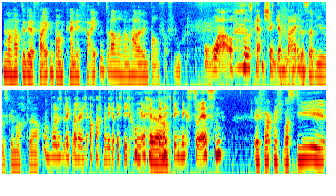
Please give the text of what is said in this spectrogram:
Und dann hatte der Feigenbaum keine Feigen dran und dann hat er den Baum verflucht. Wow, das ist ganz schön gemein. Das hat Jesus gemacht, ja. Obwohl, das würde ich wahrscheinlich auch machen, wenn ich richtig Hunger hätte, Ja. nicht nichts zu essen. Ich frage mich, was die,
